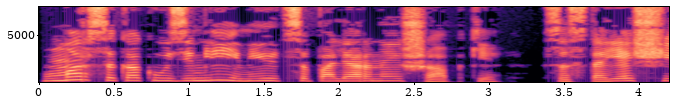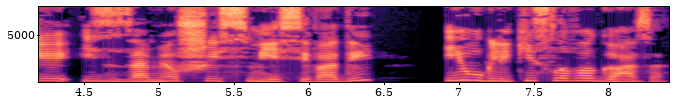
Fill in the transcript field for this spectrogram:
У Марса, как и у Земли, имеются полярные шапки, состоящие из замерзшей смеси воды и углекислого газа.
